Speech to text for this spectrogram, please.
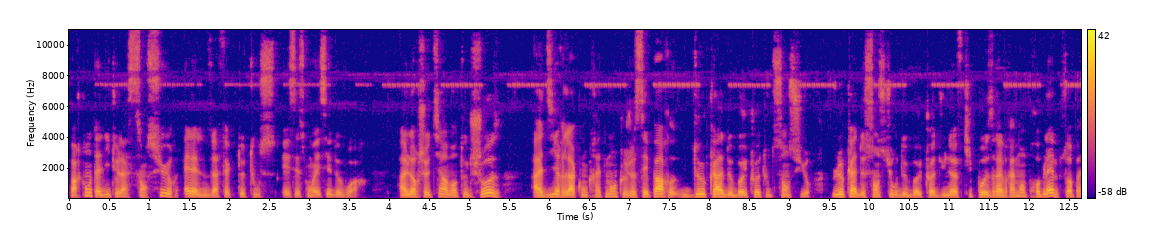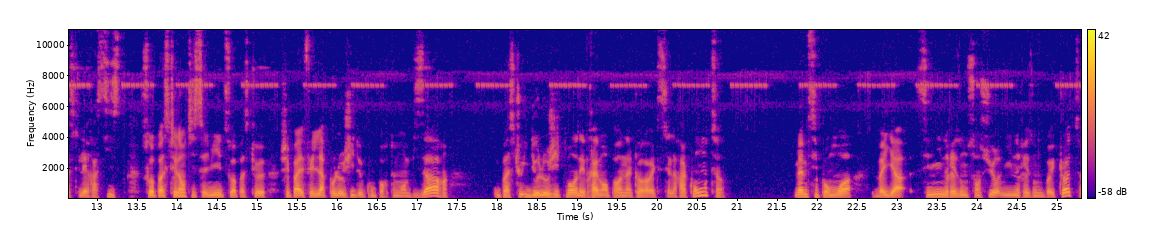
Par contre, elle dit que la censure, elle, elle nous affecte tous, et c'est ce qu'on va essayer de voir. Alors je tiens avant toute chose à dire là concrètement que je sépare deux cas de boycott ou de censure. Le cas de censure de boycott d'une œuvre qui poserait vraiment problème, soit parce qu'elle est raciste, soit parce qu'elle est antisémite, soit parce que, je sais pas, elle fait l'apologie de comportements bizarres, ou parce que idéologiquement on n'est vraiment pas en accord avec ce qu'elle raconte. Même si pour moi, bah, c'est ni une raison de censure, ni une raison de boycott.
